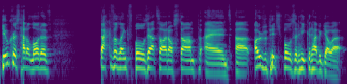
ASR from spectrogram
Gilchrist had a lot of back of a length balls outside off stump and uh, over pitched balls that he could have a go at.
